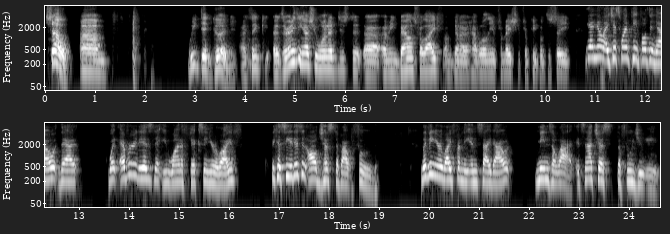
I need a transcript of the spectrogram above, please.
so um, we did good. I think. Is there anything else you wanted? Just to, uh, I mean, balance for life. I'm gonna have all the information for people to see. Yeah, no, I just want people to know that whatever it is that you want to fix in your life, because see, it isn't all just about food. Living your life from the inside out means a lot. It's not just the food you eat.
